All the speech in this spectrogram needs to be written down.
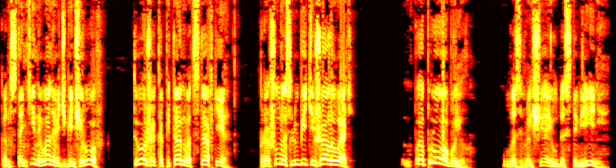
Константин Иванович Гончаров, тоже капитан в отставке. Прошу нас любить и жаловать. Попробую. Возвращая удостоверение,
